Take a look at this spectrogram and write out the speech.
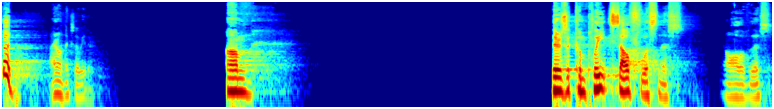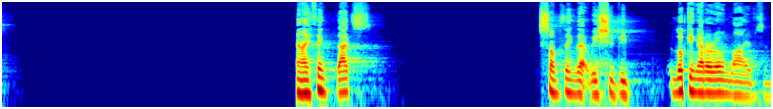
Good. I don't think so either. Um, there's a complete selflessness in all of this. And I think that's something that we should be looking at our own lives and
